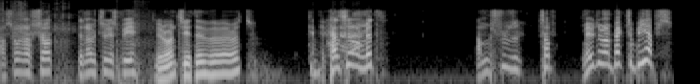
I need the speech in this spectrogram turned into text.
I'm swinging off shot. They know we took his B. You run CT, uh, Russ? I can't see on mid. I'm through the top. Maybe they went back to B ups.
